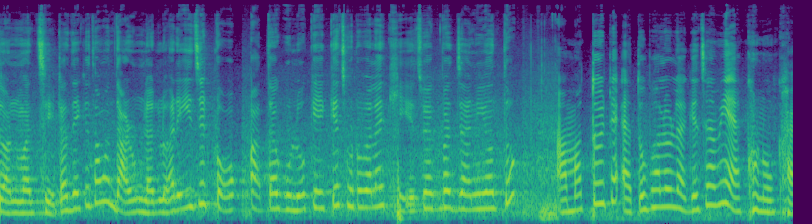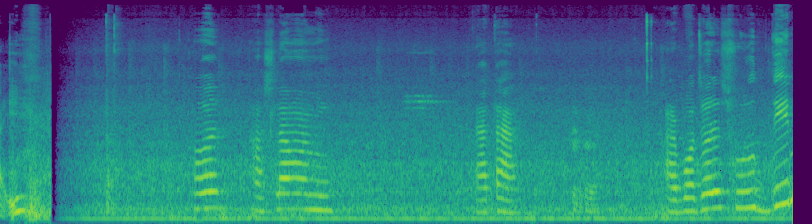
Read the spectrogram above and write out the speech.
জন্মাচ্ছে। এটা দেখে তো আমার দারুণ লাগল। আর এই যে টক পাতাগুলো কে কে ছোটোবেলায় খেয়েছো একবার জানিও তো? আমার তো এটা এত ভালো লাগে যে আমি এখনও খাই। আসলাম আমি। টাটা। আর বছরের শুরুর দিন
